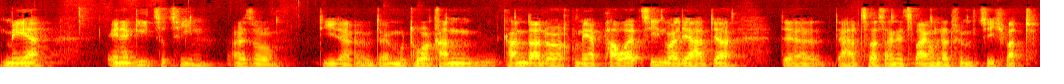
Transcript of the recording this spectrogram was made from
mehr Energie zu ziehen. Also die, der, der Motor kann, kann dadurch mehr Power ziehen, weil der hat ja, der, der hat zwar seine 250 Watt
